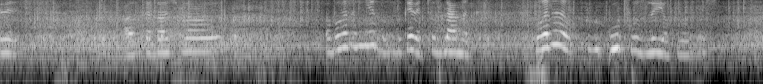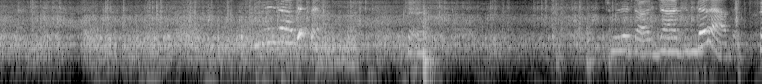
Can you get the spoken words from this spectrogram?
Evet. Arkadaşlar. Burada niye durduk? Evet hızlandık. Burada da up hızlı yapıyoruz. Şuraya geldin mi? He. Şuraya geldin de mi abi? He,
